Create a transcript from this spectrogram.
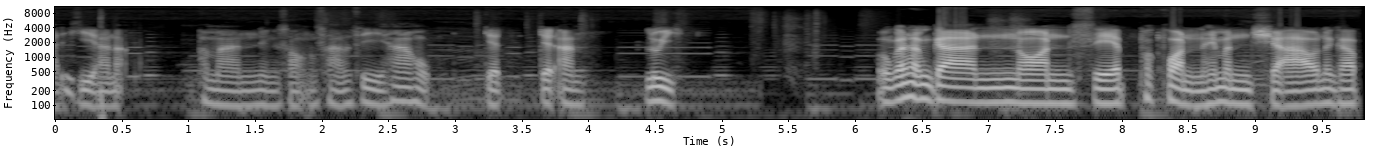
าดอีกกี่อันอะประมาณหนึ่งสองสามสี่ห้าหกเจ็ดเจ็ดอัน ลุย ผมก็ทำการนอนเซฟพักผ่อนให้มันเช้านะครับ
